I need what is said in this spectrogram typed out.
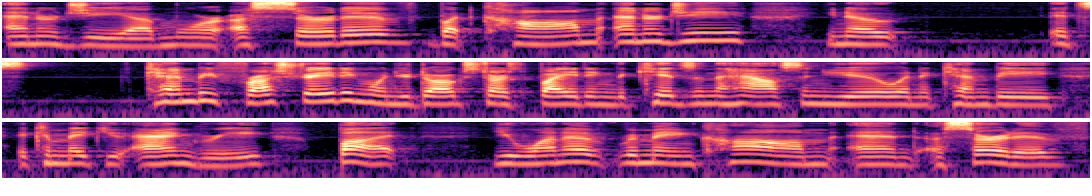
energy, a more assertive but calm energy. You know, it's can be frustrating when your dog starts biting the kids in the house and you and it can be it can make you angry but you want to remain calm and assertive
